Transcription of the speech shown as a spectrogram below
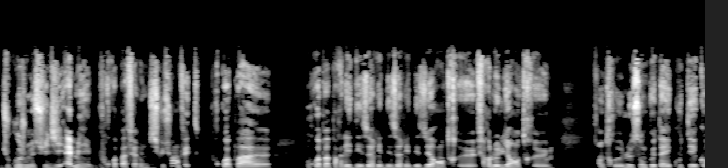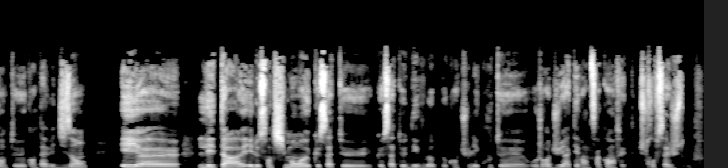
du coup, je me suis dit, eh, mais pourquoi pas faire une discussion, en fait? Pourquoi pas, euh, pourquoi pas parler des heures et des heures et des heures entre, faire le lien entre, entre le son que tu as écouté quand, euh, quand tu avais 10 ans et euh, l'état et le sentiment que ça te, que ça te développe quand tu l'écoutes aujourd'hui à tes 25 ans, en fait. Je trouve ça juste ouf.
